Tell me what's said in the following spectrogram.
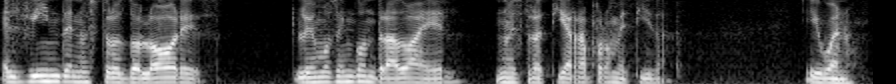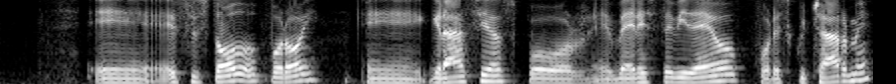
el fin de nuestros dolores, lo hemos encontrado a Él, nuestra tierra prometida. Y bueno, eh, esto es todo por hoy. Eh, gracias por eh, ver este video, por escucharme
